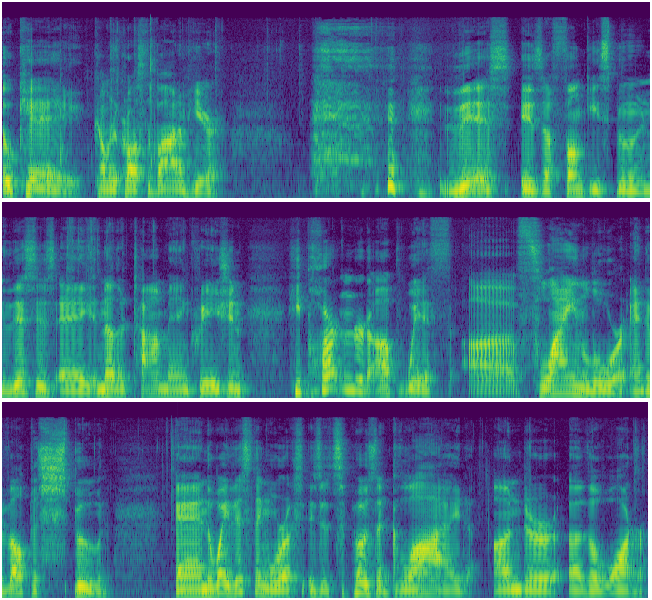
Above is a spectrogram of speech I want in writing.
Okay, coming across the bottom here. this is a funky spoon. This is a another Tom Mann creation. He partnered up with uh, Flying Lure and developed a spoon. And the way this thing works is it's supposed to glide under uh, the water.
